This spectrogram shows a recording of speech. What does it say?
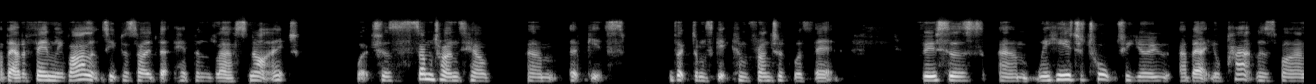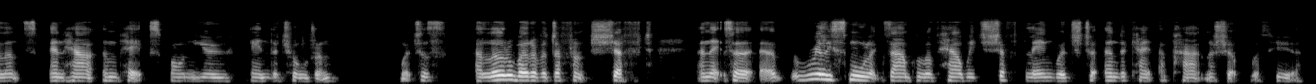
about a family violence episode that happened last night, which is sometimes how um, it gets victims get confronted with that versus um, we're here to talk to you about your partner's violence and how it impacts on you and the children, which is a little bit of a different shift. And that's a, a really small example of how we shift language to indicate a partnership with her.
